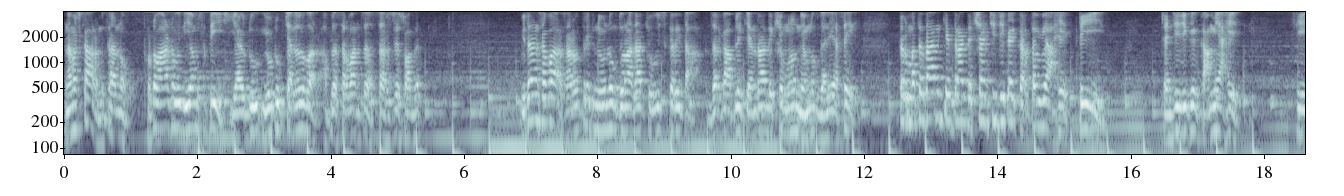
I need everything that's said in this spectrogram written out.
नमस्कार मित्रांनो photo art with M Satish या यूट्यूब यूट्यूब चॅनलवर आपलं सर्वांचं सहर्ष स्वागत. विधानसभा सार्वत्रिक निवडणूक दोन हजार चोवीस करिता जर का आपले केंद्राध्यक्ष म्हणून नेमणूक झाली असेल तर मतदान केंद्राध्यक्षांची जी काही कर्तव्य आहेत ती त्यांची जी काही कामे आहेत ती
